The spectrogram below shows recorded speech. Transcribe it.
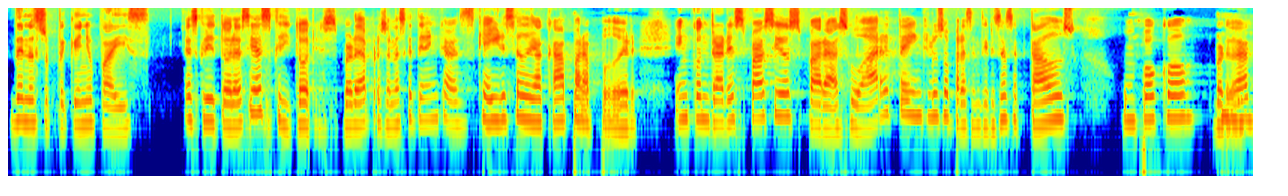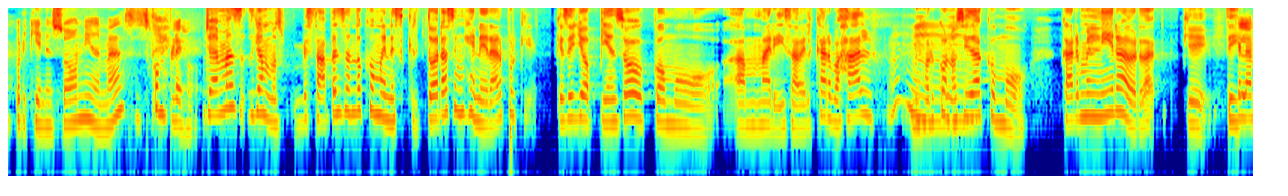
de nuestro pequeño país. Escritoras y escritores, ¿verdad? Personas que tienen que a veces que irse de acá para poder encontrar espacios para su arte, incluso para sentirse aceptados un poco, ¿verdad? Por quienes son y demás. Es complejo. Yo además, digamos, estaba pensando como en escritoras en general, porque, qué sé yo, pienso como a María Isabel Carvajal, mejor conocida como Carmen Lira, ¿verdad? Que, Que la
